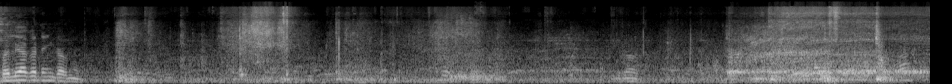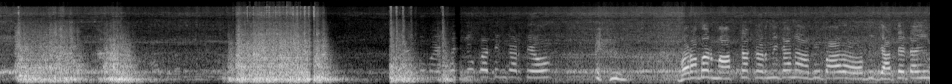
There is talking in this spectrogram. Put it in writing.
फलिया कटिंग करने का। करते हो बराबर माप का करने का ना, अभी बार अभी जाते टाइम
